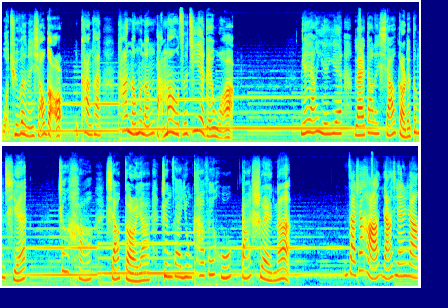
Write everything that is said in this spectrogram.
我去问问小狗，看看它能不能把帽子借给我。绵羊爷爷来到了小狗的洞前，正好小狗呀正在用咖啡壶打水呢。早上好，羊先生，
